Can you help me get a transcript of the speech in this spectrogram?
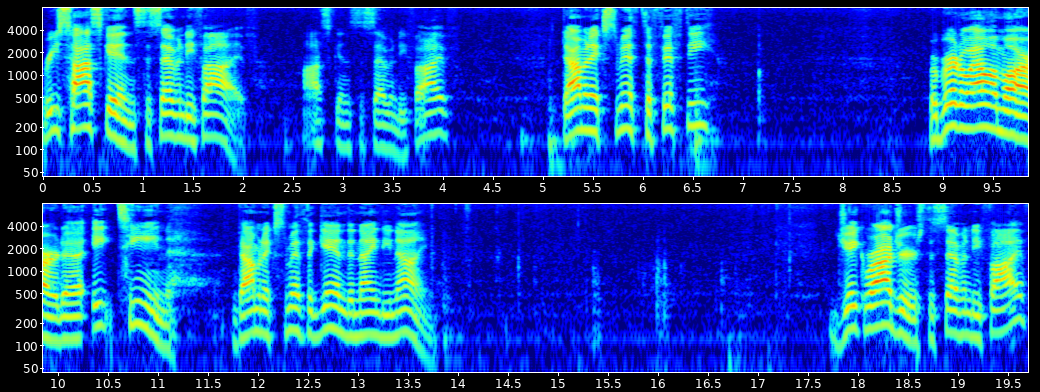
Rhys Hoskins to 75. Hoskins to 75. Dominic Smith to 50. Roberto Alomar to 18. Dominic Smith again to 99. Jake Rogers to 75.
